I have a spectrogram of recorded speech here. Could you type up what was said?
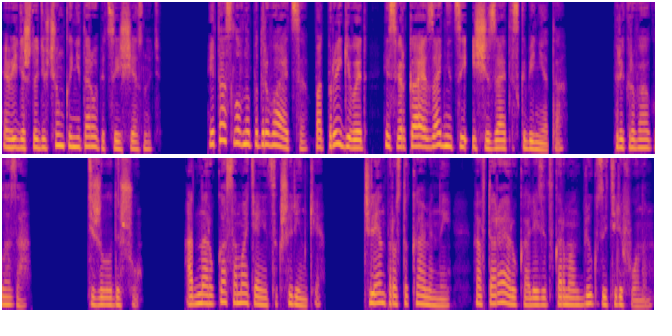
видя, что девчонка не торопится исчезнуть и та словно подрывается, подпрыгивает и, сверкая задницей, исчезает из кабинета. Прикрываю глаза. Тяжело дышу. Одна рука сама тянется к ширинке. Член просто каменный, а вторая рука лезет в карман брюк за телефоном.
